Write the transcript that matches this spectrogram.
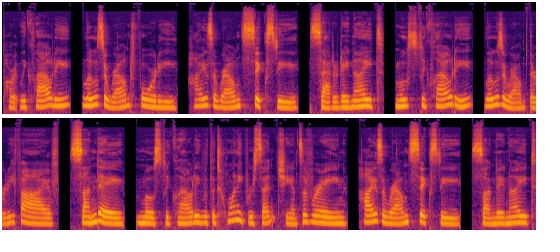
partly cloudy, lows around 40, highs around 60. Saturday night, mostly cloudy, lows around 35. Sunday, mostly cloudy with a 20% chance of rain, highs around 60. Sunday night,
